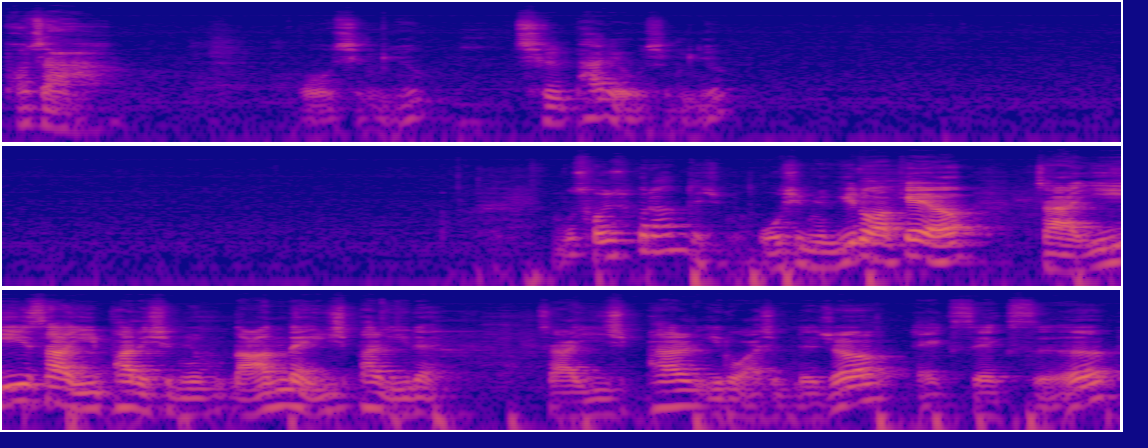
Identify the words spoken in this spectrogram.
보자 56 7 8에 56 뭐, 손수를 하면 되지. 뭐. 56, 1로 할게요. 자, 2, 4, 2, 8, 26. 나왔네. 28, 2래. 자, 28 2로 가시면 되죠. XX.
